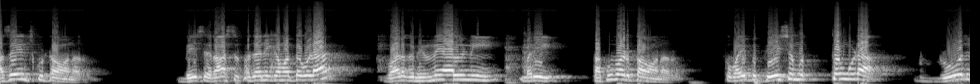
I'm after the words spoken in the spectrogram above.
అసహించుకుంటా ఉన్నారు. దేశ రాష్ట్ర ప్రజానీకమంతా కూడా వారి యొక్క నిర్ణయాలని మరి తప్పుపడుతా ఉన్నారు. ఒకవైపు దేశం మొత్తం కూడా రోజు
